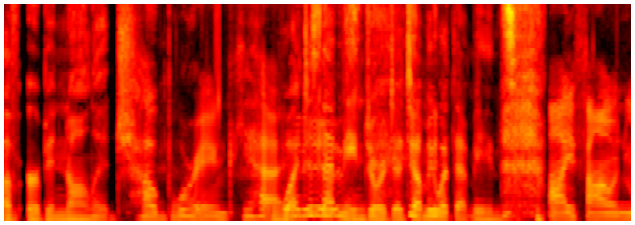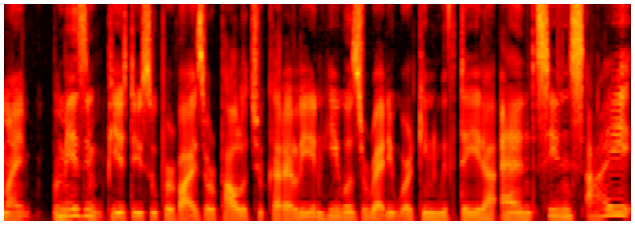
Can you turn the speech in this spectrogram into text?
of urban knowledge. How boring. Yeah. What does is. that mean, Giorgia? Tell me what that means. I found my amazing PhD supervisor, Paolo Ciuccarelli, and he was already working with data. And since I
